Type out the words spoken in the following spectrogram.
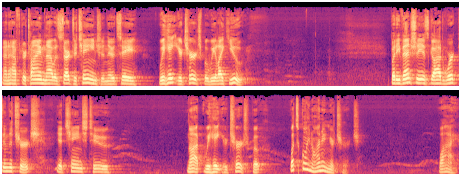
And after time, that would start to change, and they would say, We hate your church, but we like you. But eventually, as God worked in the church, it changed to not we hate your church, but what's going on in your church? Why?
